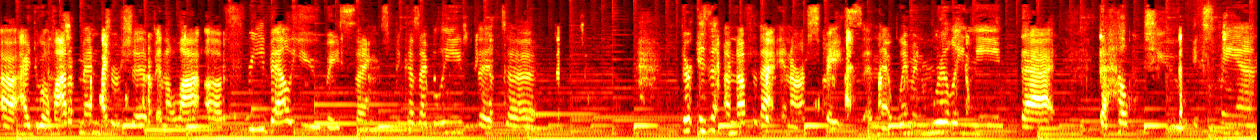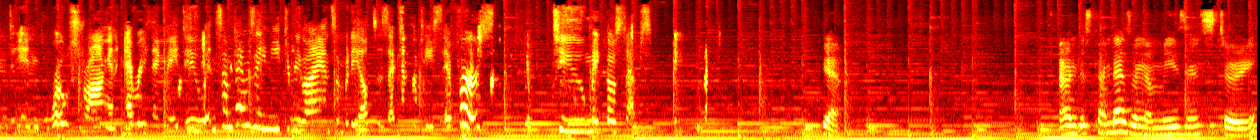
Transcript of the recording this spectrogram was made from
Uh, I do a lot of mentorship and a lot of free value based things because I believe that uh, there isn't enough of that in our space, and that women really need that the help to expand and grow strong in everything they do. And sometimes they need to rely on somebody else's expertise at first to make those steps. Yeah. I understand that's an amazing story.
